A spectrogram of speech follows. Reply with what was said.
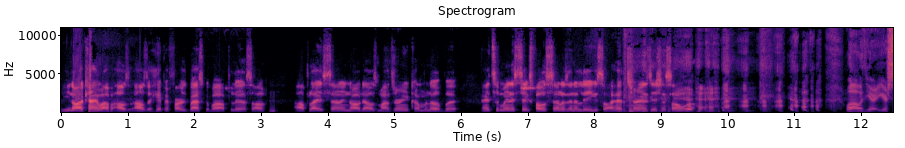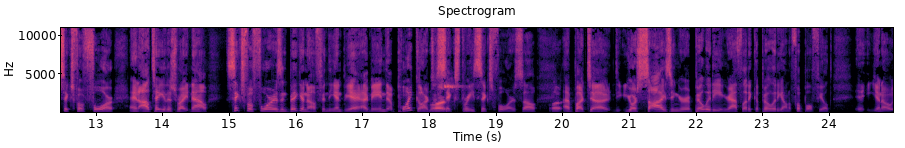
You know, I came up. I was I was a hippie first basketball player, so I played center. You know, that was my dream coming up. But ain't too many six four centers in the league, so I had to transition somewhere. well, you're you're six foot four, and I'll tell you this right now: six foot four isn't big enough in the NBA. I mean, the point guards right. are six three, six four. So, right. uh, but uh, your size and your ability and your athletic ability on a football field, uh, you know,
